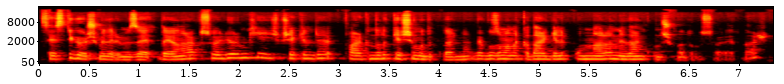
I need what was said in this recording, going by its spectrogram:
sesli görüşmelerimize dayanarak söylüyorum ki hiçbir şekilde farkındalık yaşamadıklarını ve bu zamana kadar gelip onlarla neden konuşmadığımı söylediler.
